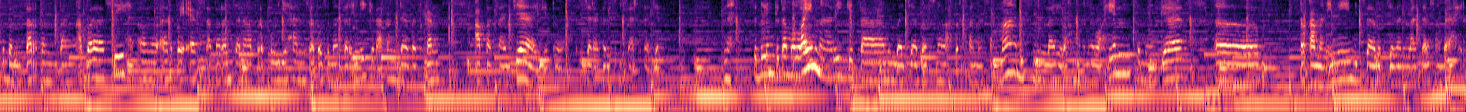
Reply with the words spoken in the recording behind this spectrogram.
sebentar tentang apa sih uh, eh, RPS atau rencana perkuliahan satu semester ini kita akan mendapatkan apa saja gitu secara garis besar saja. Nah, sebelum kita mulai, mari kita membaca basmalah bersama-sama. Bismillahirrahmanirrahim. Semoga uh, rekaman ini bisa berjalan lancar sampai akhir.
